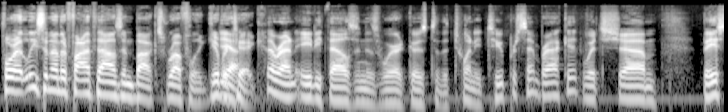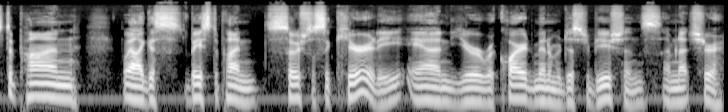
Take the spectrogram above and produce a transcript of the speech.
for at least another 5,000 bucks roughly, give or take. around 80,000 is where it goes to the 22% bracket, which um, based upon well, I guess based upon Social Security and your required minimum distributions, I'm not sure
